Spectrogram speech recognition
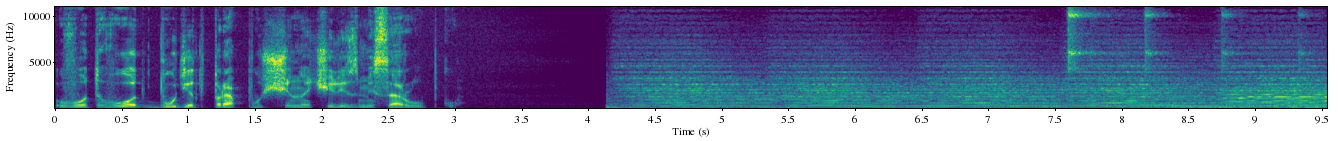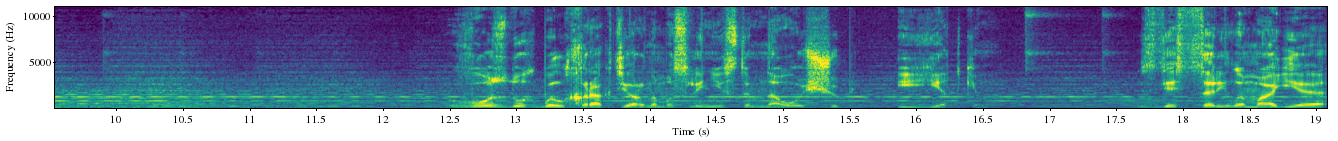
вот-вот будет пропущена через мясорубку. Воздух был характерно маслянистым на ощупь и едким. Здесь царила магия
